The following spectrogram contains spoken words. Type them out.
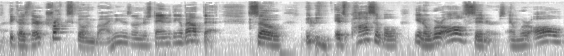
Right. because there are trucks going by and he doesn't understand anything about that. So it's possible, you know, we're all sinners and we're all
